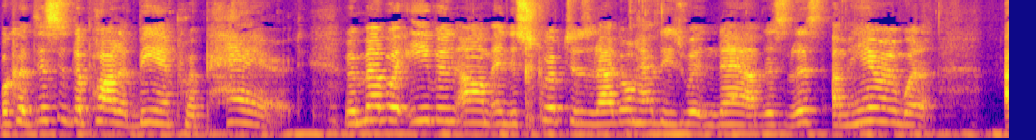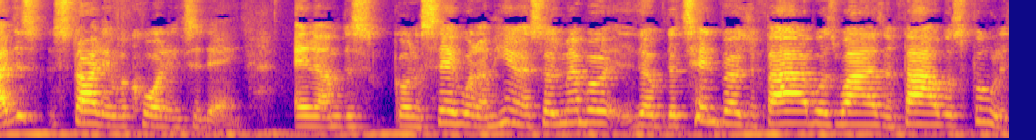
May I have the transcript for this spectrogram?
Because this is the part of being prepared. Remember, even um, in the scriptures, and I don't have these written down. This list, I'm hearing what I just started recording today and I'm just going to say what I'm hearing. So remember the the ten virgins, five was wise and five was foolish.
